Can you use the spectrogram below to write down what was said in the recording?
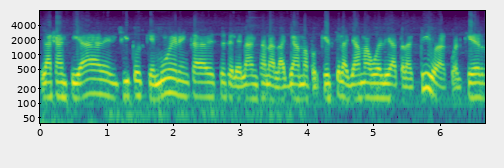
la cantidad de bichitos que mueren cada vez que se le lanzan a la llama, porque es que la llama vuelve atractiva a cualquier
